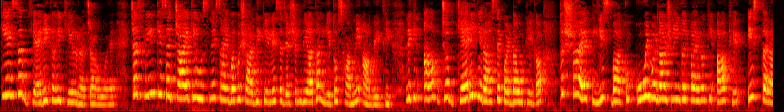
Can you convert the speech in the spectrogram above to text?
कि ये सब गैरी का ही खेल रचा हुआ है। जसलीन की सच्चाई कि उसने साहिबा को शादी के लिए सजेशन दिया था, ये तो सामने आ गई थी। लेकिन अब जब गैरी के रास्ते पर्दा उठेगा तो शायद इस बात को कोई बर्दाश्त नहीं कर पाएगा कि आखिर इस तरह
